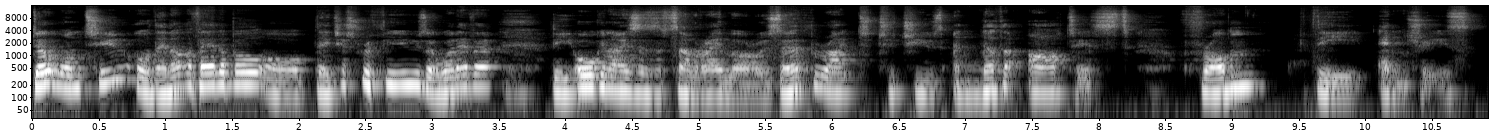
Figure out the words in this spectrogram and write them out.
don't want to, or they're not available, or they just refuse, or whatever, the organisers of Sanremo reserve the right to choose another artist from the entries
